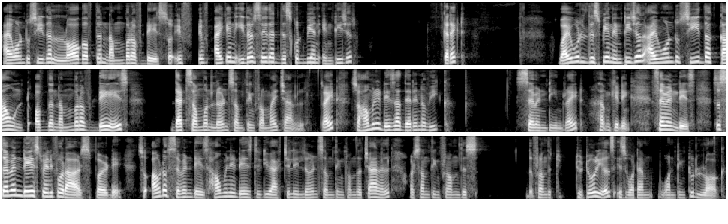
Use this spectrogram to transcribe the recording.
I want to see the log of the number of days. So if if i can either say that this could be an integer correct? Why would this be an integer? I want to see the count of the number of days that someone learned something from my channel, right? So how many days are there in a week? 17, right? I'm kidding. Seven days. So seven days, 24 hours per day. So out of seven days, how many days did you actually learn something from the channel or something from this from the tutorials is what I'm wanting to log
